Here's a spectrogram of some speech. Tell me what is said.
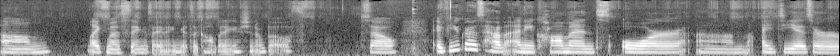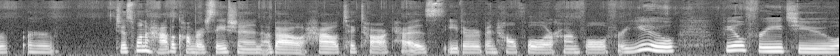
um, like most things, I think it's a combination of both. So, if you guys have any comments or um, ideas or, or just want to have a conversation about how TikTok has either been helpful or harmful for you, feel free to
